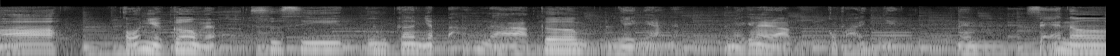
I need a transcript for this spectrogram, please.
à, có nhiều cơm nữa. Sushi cưng căng Nhật Bản là cơm nhẹ nhàng nhưng mà cái này là không phải nhẹ nên sẽ no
